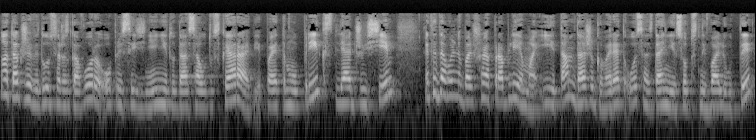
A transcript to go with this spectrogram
ну а также ведутся разговоры о присоединении туда Саудовской Аравии. Поэтому БРИКС для G7 это довольно большая проблема, и там даже говорят о создании собственной валюты,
